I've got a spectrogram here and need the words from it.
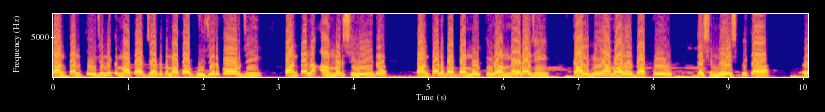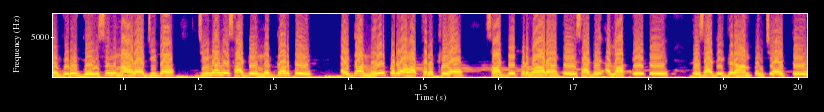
ਧੰਨ ਧੰਨ ਪੂਜਨਿਕ ਮਾਤਾ ਜਗਤ ਮਾਤਾ ਗੁਜਰ ਕੌਰ ਜੀ, ਧੰਨ ਧੰਨ ਅਮਰ ਸ਼ਹੀਦ, ਧੰਨ ਧੰਨ ਬਾਬਾ ਮੋਤੀ ਰਾਮ ਮਹਿਰਾ ਜੀ, ਕਲਗੀਆਂ ਵਾਲੇ ਬਾਪੂ ਦਸ਼ਮੇਸ਼ ਪਿਤਾ ਗੁਰੂ ਗੋਬਿੰਦ ਸਿੰਘ ਮਹਾਰਾਜ ਜੀ ਦਾ, ਜਿਨ੍ਹਾਂ ਨੇ ਸਾਡੇ ਨਗਰ ਤੇ ਐਡਾ ਮਿਹਰ ਭਰਿਆ ਹੱਥ ਰੱਖਿਆ ਸਾਡੇ ਪਰਿਵਾਰਾਂ ਤੇ ਸਾਡੇ ਇਲਾਕੇ ਤੇ ਤੇ ਸਾਡੀ ਗ੍ਰਾਮ ਪੰਚਾਇਤ ਤੇ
